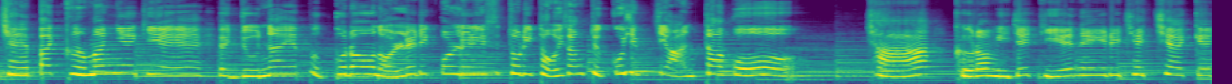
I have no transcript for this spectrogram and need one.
제발 그만 얘기해. 누나의 부끄러운 얼리리 꼴리리 스토리 더 이상 듣고 싶지 않다고. 자, 그럼 이제 DNA를 채취할게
